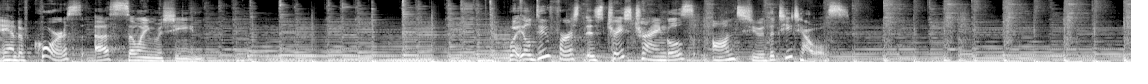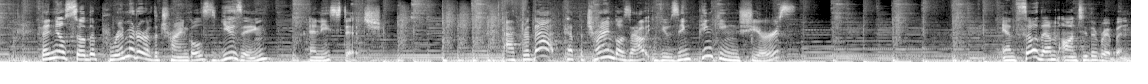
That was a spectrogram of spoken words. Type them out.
and of course, a sewing machine. What you'll do first is trace triangles onto the tea towels. Then you'll sew the perimeter of the triangles using any stitch. After that, cut the triangles out using pinking shears and sew them onto the ribbon.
